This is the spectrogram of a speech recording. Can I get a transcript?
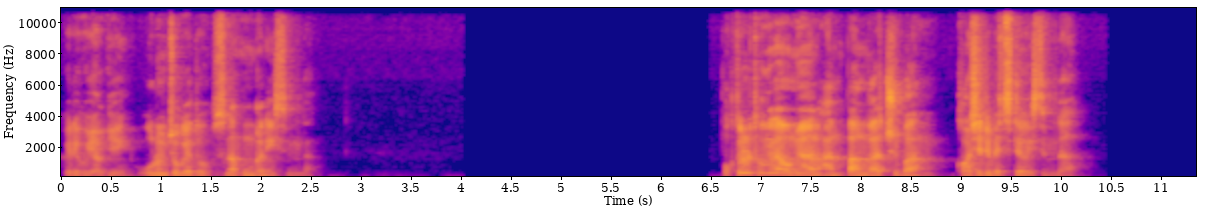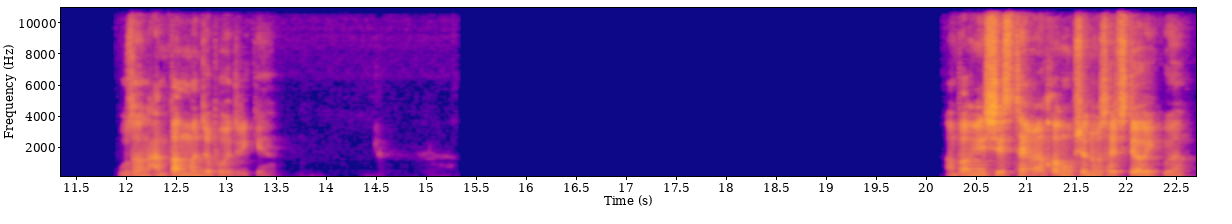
그리고 여기 오른쪽에도 수납 공간이 있습니다. 복도를 통해 나오면 안방과 주방, 거실이 배치되어 있습니다. 우선 안방 먼저 보여드릴게요. 안방에 시스템 에어컨 옵션으로 설치되어 있고요.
